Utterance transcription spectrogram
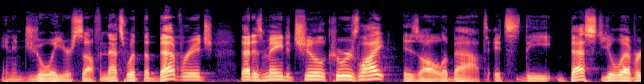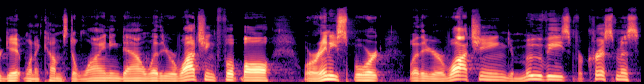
and enjoy yourself. And that's what the beverage that is made to chill, Coors Light, is all about. It's the best you'll ever get when it comes to winding down, whether you're watching football or any sport whether you're watching your movies for Christmas,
